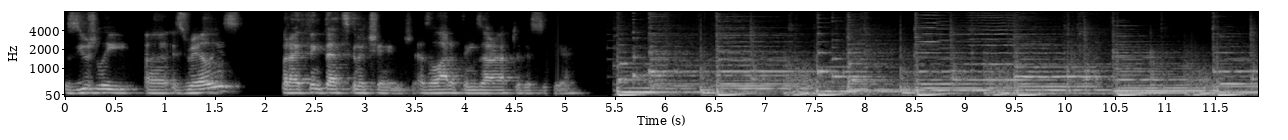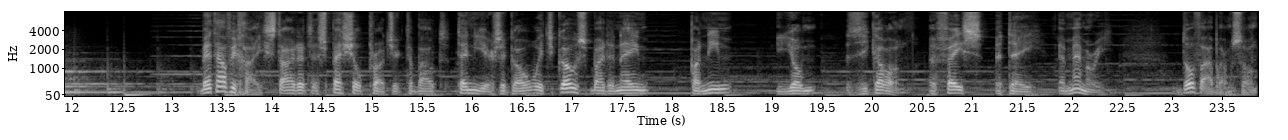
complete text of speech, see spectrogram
is usually uh, Israelis, but I think that's going to change, as a lot of things are after this year. Bet Avichai started a special project about 10 years ago which goes by the name Panim Yom Zikaron, a face, a day, a memory. Dov Abramson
